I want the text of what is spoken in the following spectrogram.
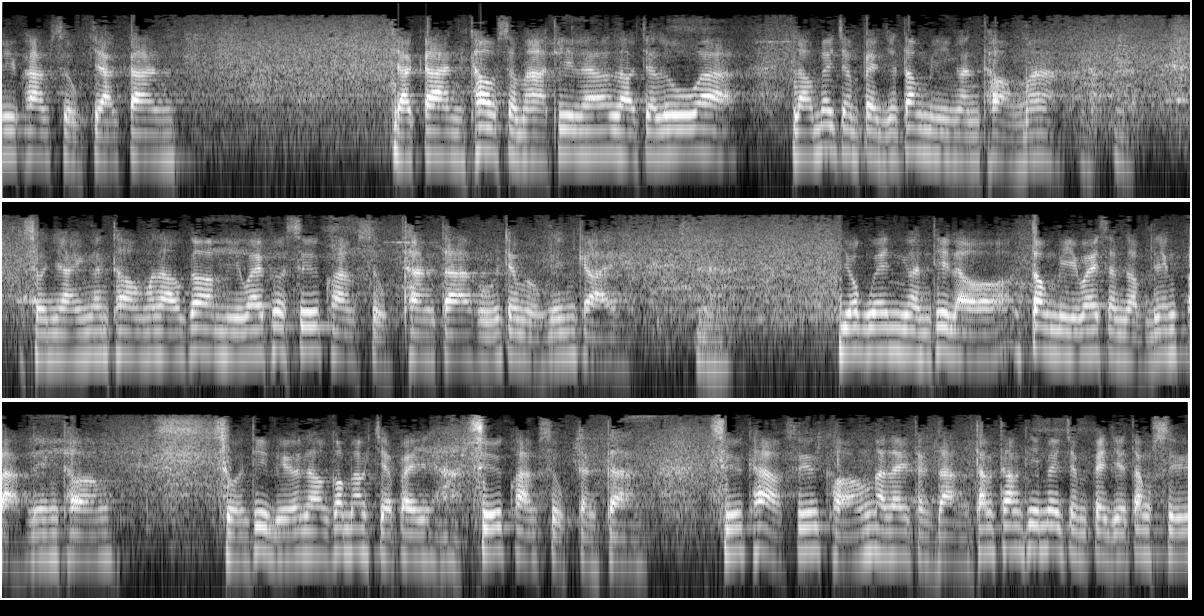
มีความสุขจากการจากการเข้าสมาธิแล้วเราจะรู้ว่าเราไม่จำเป็นจะต้องมีเงินทองมาก ส่วนใหญ่เงินทองของเราก็มีไว้เพื่อซื้อความสุขทางตาหูจมูกลิ้นกายยกเว้นเงินที่เราต้องมีไว้สำหรับเลี้ยงปากเลี้ยงท้อง ส่วนที่เหลือเราก็มักจะไปซื้อความสุขต่างๆ ซื้อข้าวซื้อของอะไรต่างๆ ทั้งๆทที่ไม่จำเป็นจะต้องซื้อ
